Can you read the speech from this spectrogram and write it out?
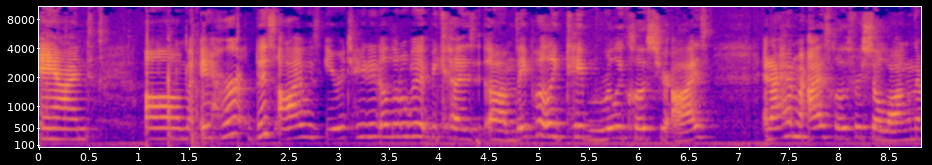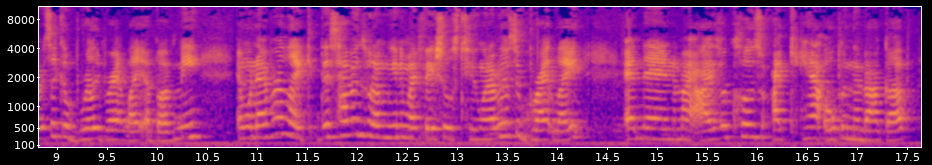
And um, it hurt. This eye was irritated a little bit because um, they put like tape really close to your eyes. And I had my eyes closed for so long, and there was like a really bright light above me. And whenever like this happens when I'm getting my facials too, whenever there's a bright light and then my eyes are closed, I can't open them back up.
